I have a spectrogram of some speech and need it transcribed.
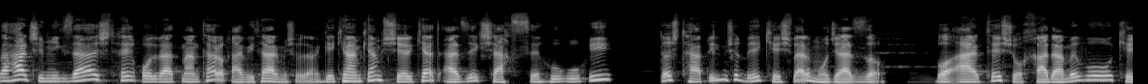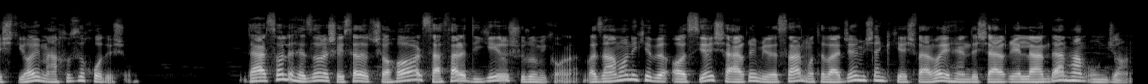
و هرچی میگذشت هی قدرتمندتر و قویتر می شدن که کم کم شرکت از یک شخص حقوقی داشت تبدیل می شد به یک کشور مجزا با ارتش و خدمه و کشتی های مخصوص خودشون. در سال 1604 سفر دیگه رو شروع می‌کنن و زمانی که به آسیای شرقی می‌رسن متوجه میشن که کشورهای هند شرقی لندن هم اونجان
